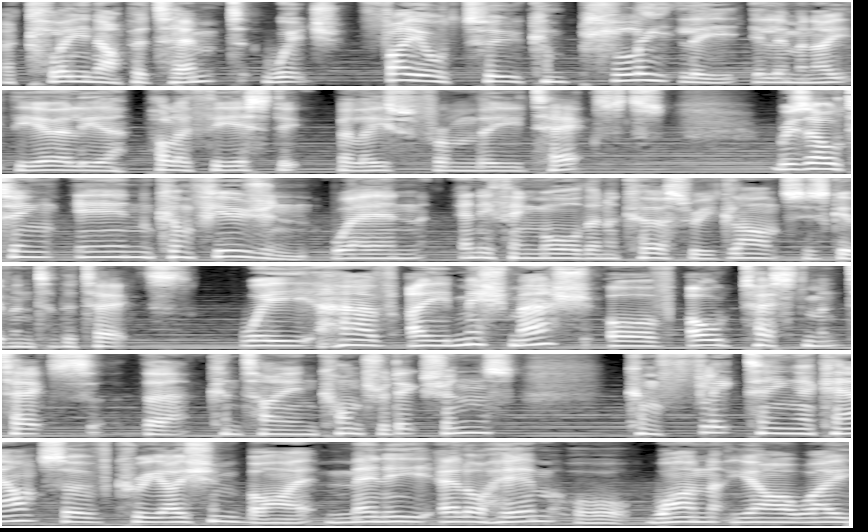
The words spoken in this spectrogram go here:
a clean-up attempt which failed to completely eliminate the earlier polytheistic beliefs from the texts, resulting in confusion when anything more than a cursory glance is given to the texts. We have a mishmash of Old Testament texts that contain contradictions, conflicting accounts of creation by many Elohim or one Yahweh,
